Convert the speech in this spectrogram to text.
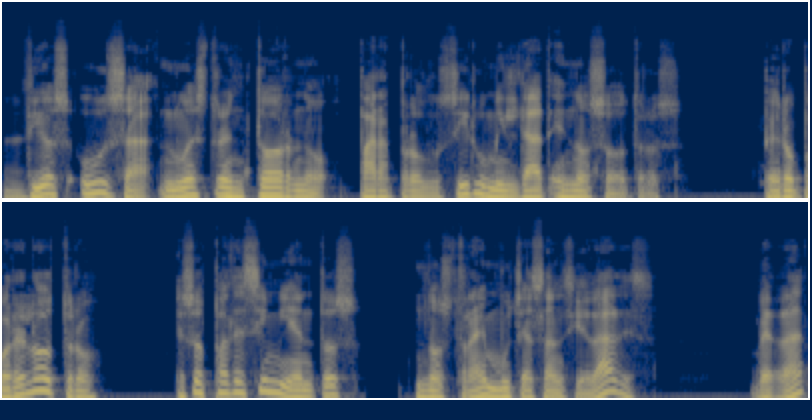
Dios usa nuestro entorno para producir humildad en nosotros, pero por el otro, esos padecimientos nos traen muchas ansiedades, ¿verdad?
